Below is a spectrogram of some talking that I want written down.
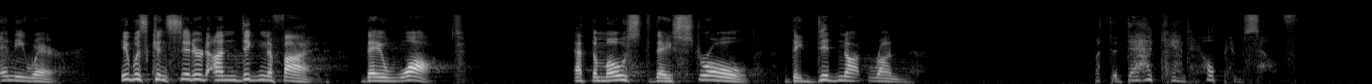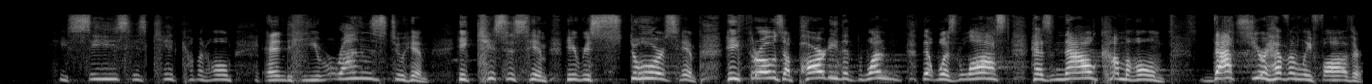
anywhere, it was considered undignified. They walked. At the most, they strolled. They did not run. But the dad can't help himself he sees his kid coming home and he runs to him. He kisses him. He restores him. He throws a party that one that was lost has now come home. That's your heavenly father.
